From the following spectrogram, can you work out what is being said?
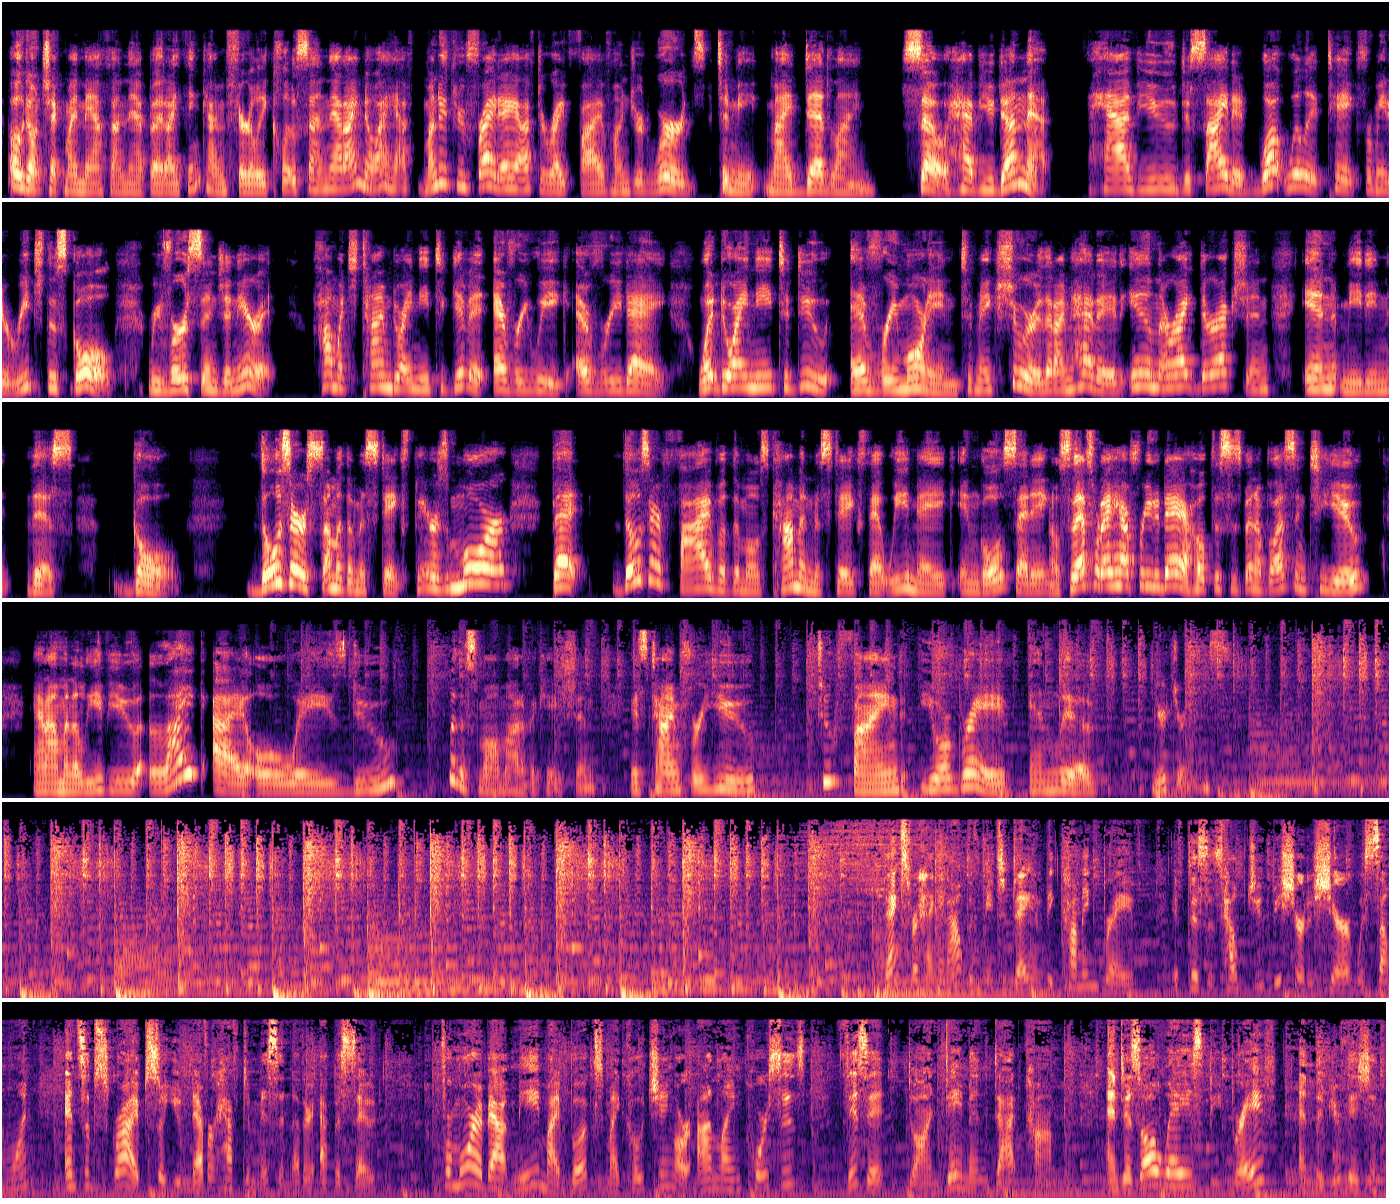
oh, don't check my math on that, but I think I'm fairly close on that. I know I have Monday through Friday, I have to write 500 words to meet my deadline. So, have you done that? Have you decided what will it take for me to reach this goal? Reverse engineer it. How much time do I need to give it every week, every day? What do I need to do every morning to make sure that I'm headed in the right direction in meeting this goal? Those are some of the mistakes. There's more, but those are five of the most common mistakes that we make in goal setting. So that's what I have for you today. I hope this has been a blessing to you. And I'm going to leave you like I always do with a small modification. It's time for you to find your brave and live your dreams. Thanks for hanging out with me today and becoming brave. If this has helped you, be sure to share it with someone and subscribe so you never have to miss another episode. For more about me, my books, my coaching, or online courses, visit dawndamon.com. And as always, be brave and live your vision.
